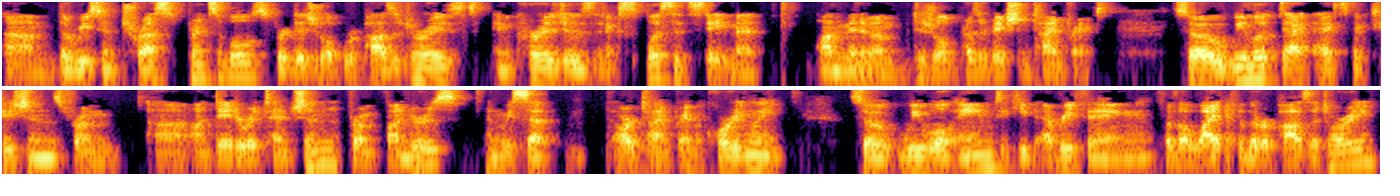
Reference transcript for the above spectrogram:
um, the recent trust principles for digital repositories encourages an explicit statement on minimum digital preservation timeframes. So we looked at expectations from uh, on data retention from funders, and we set our timeframe accordingly. So we will aim to keep everything for the life of the repository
